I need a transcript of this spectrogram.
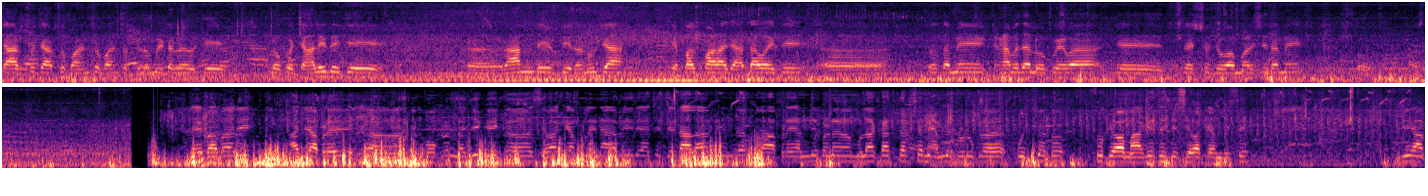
ચારસો ચારસો પાંચસો પાંચસો કિલોમીટર જે લોકો ચાલીને જે રામદેવ બી રણુજા જે પગપાળા જતા હોય છે તો તમે ઘણા બધા લોકો એવા જે દ્રશ્યો જોવા મળશે તમે. તો. જય બાબારી આજે આપણે અ, પોખરણ નજીક એક સેવા કેમ્પ લઈને આવી રહ્યા છે જે ડાલાની અંદર. તો આપણે એમની પણ મુલાકાત કરશે ને એમને થોડુંક પૂછશે તો શું કહેવા માગે છે જે સેવા કેમ્પ વિશે? જી, આપ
